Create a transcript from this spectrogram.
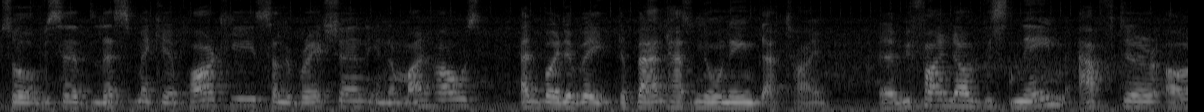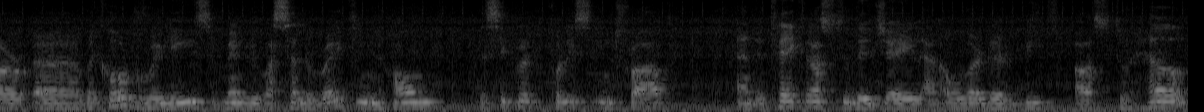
so we said let's make a party celebration in my house and by the way, the band has no name that time. Uh, we find out this name after our uh, record release when we were celebrating home. The secret police entrapped and they take us to the jail and over there beat us to hell.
